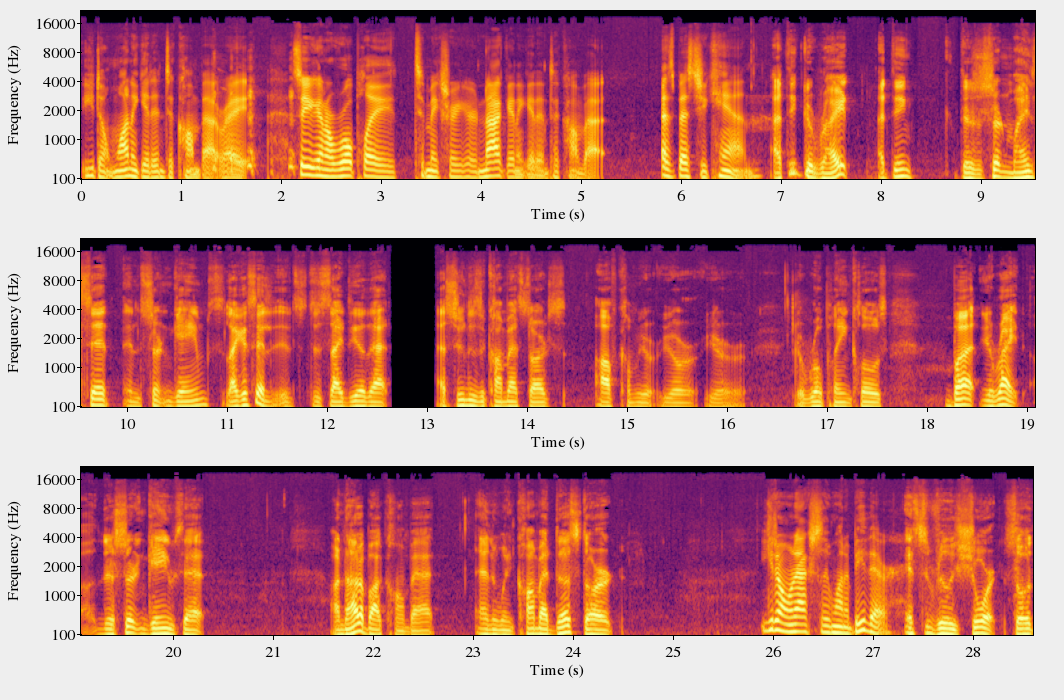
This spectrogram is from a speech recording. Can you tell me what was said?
you don't want to get into combat, right? so you're gonna role play to make sure you're not gonna get into combat as best you can. I think you're right I think there's a certain mindset in certain games like I said it's this idea that as soon as the combat starts off come your your your your role playing clothes but you're right uh, there's certain games that are not about combat and when combat does start You don't actually want to be there. it's really short. So,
